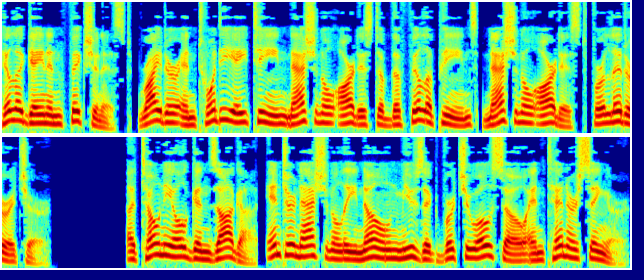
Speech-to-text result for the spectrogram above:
Hiligaynon fictionist, writer and 2018 National Artist of the Philippines National Artist for Literature. Atoniel Gonzaga, internationally known music virtuoso and tenor singer.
